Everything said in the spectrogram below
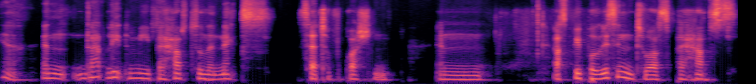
Yeah, and that leads me perhaps to the next set of questions. And as people listen to us, perhaps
